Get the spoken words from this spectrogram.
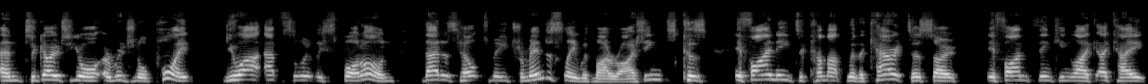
And to go to your original point, you are absolutely spot on. That has helped me tremendously with my writings because if I need to come up with a character, so if I'm thinking like, okay,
